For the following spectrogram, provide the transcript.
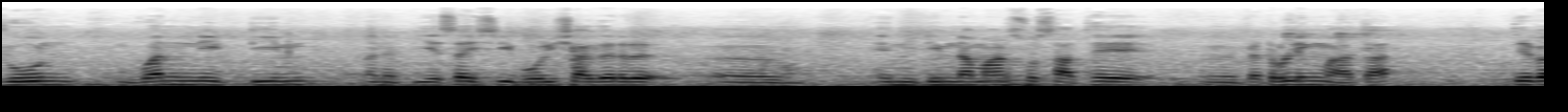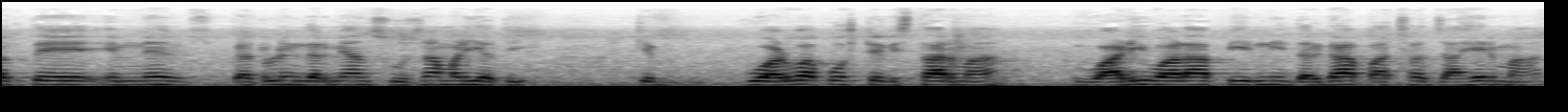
ઝોન વનની ટીમ અને પીએસઆઈ શ્રી બોરીસાગર એની ટીમના માણસો સાથે પેટ્રોલિંગમાં હતા. તે વખતે એમને પેટ્રોલિંગ દરમિયાન સૂચના મળી હતી કે કુવાડવા પોસ્ટે વિસ્તારમાં વાડીવાળા પીરની દરગાહ પાછળ જાહેરમાં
